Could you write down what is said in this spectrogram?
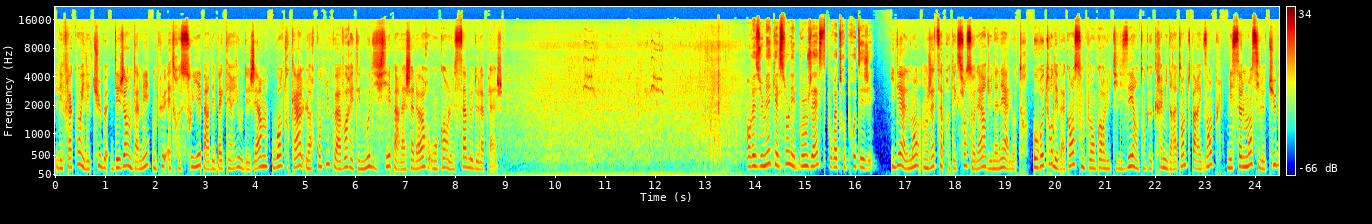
Les flacons et les tubes déjà entamés ont pu être souillés par des bactéries ou des germes, ou en tout cas leur contenu peut avoir été modifié par la chaleur ou encore le sable de la plage. En résumé, quels sont les bons gestes pour être protégé? Idéalement, on jette sa protection solaire d'une année à l'autre. Au retour des vacances, on peut encore l'utiliser en tant que crème hydratante par exemple, mais seulement si le tube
